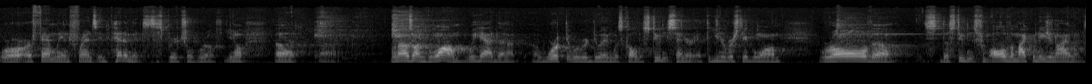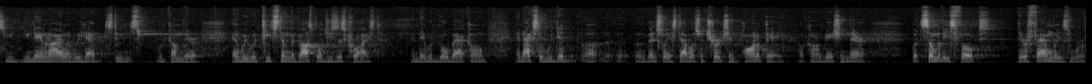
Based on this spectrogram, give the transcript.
Or are our family and friends impediments to spiritual growth? You know, uh, uh, when I was on Guam, we had a, a work that we were doing was called a student center at the University of Guam, where all the the students from all the Micronesian islands. You, you, name an island, we had students would come there, and we would teach them the gospel of Jesus Christ, and they would go back home. And actually, we did uh, eventually establish a church in Ponape, a congregation there. But some of these folks, their families were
